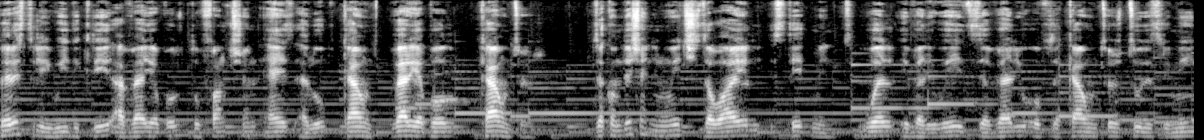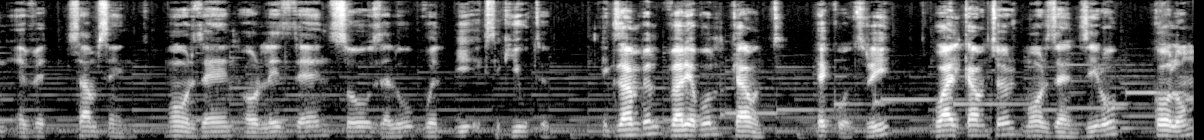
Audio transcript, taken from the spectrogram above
Firstly, we declare a variable to function as a loop count variable counter. The condition in which the while statement will evaluate the value of the counter to determine if it something more than or less than so the loop will be executed. Example variable count equals 3 while counter more than 0 column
